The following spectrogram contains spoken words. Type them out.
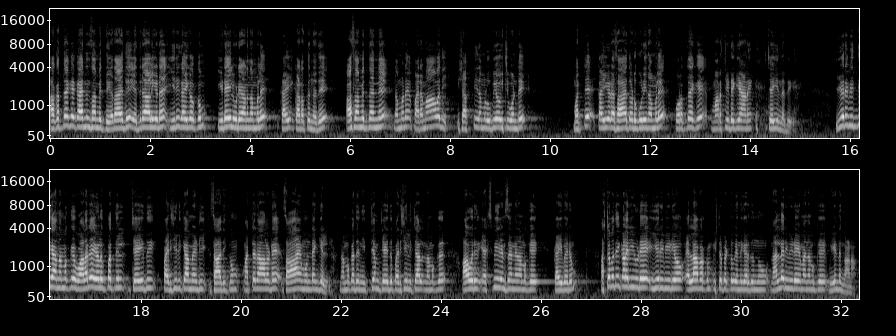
അകത്തേക്ക് കയറുന്ന സമയത്ത് അതായത് എതിരാളിയുടെ ഇരു കൈകൾക്കും ഇടയിലൂടെയാണ് നമ്മൾ കൈ കടത്തുന്നത്. ആ സമയത്ത് തന്നെ നമ്മുടെ പരമാവധി ശക്തി നമ്മൾ ഉപയോഗിച്ചുകൊണ്ട് മറ്റ് കൈയുടെ സഹായത്തോടു കൂടി നമ്മൾ പുറത്തേക്ക് മറച്ചിടുകയാണ് ചെയ്യുന്നത്. ഈ ഒരു വിദ്യ നമുക്ക് വളരെ എളുപ്പത്തിൽ ചെയ്ത് പരിശീലിക്കാൻ വേണ്ടി സാധിക്കും. മറ്റൊരാളുടെ സഹായമുണ്ടെങ്കിൽ നമുക്കത് നിത്യം ചെയ്ത് പരിശീലിച്ചാൽ നമുക്ക് ആ ഒരു എക്സ്പീരിയൻസ് തന്നെ നമുക്ക് കൈവരും. അഷ്ടപതി കളരിയുടെ ഈ ഒരു വീഡിയോ എല്ലാവർക്കും ഇഷ്ടപ്പെട്ടു എന്ന് കരുതുന്നു. നല്ലൊരു വീഡിയോയുമായി നമുക്ക് വീണ്ടും കാണാം.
